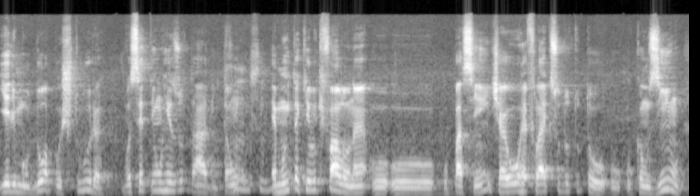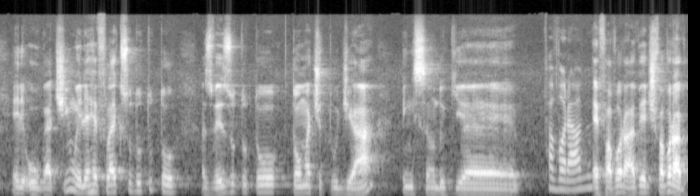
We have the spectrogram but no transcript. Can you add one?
e ele mudou a postura, você tem um resultado. Então, sim, sim. é muito aquilo que falou, né? O, o, o paciente é o reflexo do tutor. O, o cãozinho, ele, o gatinho, ele é reflexo do tutor. Às vezes o tutor toma atitude A, pensando que é favorável. É favorável e é desfavorável.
